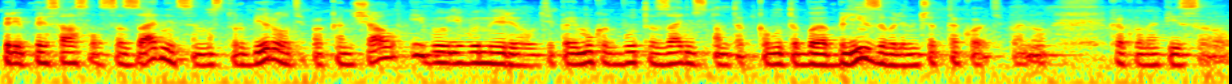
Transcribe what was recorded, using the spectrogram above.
при, присасывался задницей, мастурбировал, типа, кончал и, вы, и выныривал. Типа, ему как будто задницу там так, как будто бы облизывали, ну, что-то такое, типа, ну, как он описывал.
